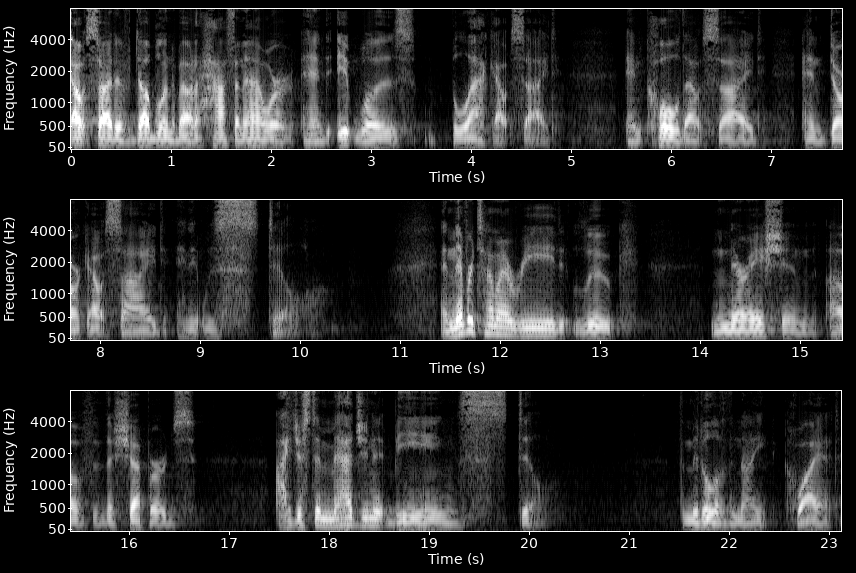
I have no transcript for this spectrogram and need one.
outside of Dublin about a half an hour, and it was black outside, and cold outside, and dark outside, and it was still. And every time I read Luke narration of the shepherds, I just imagine it being still, the middle of the night, quiet.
